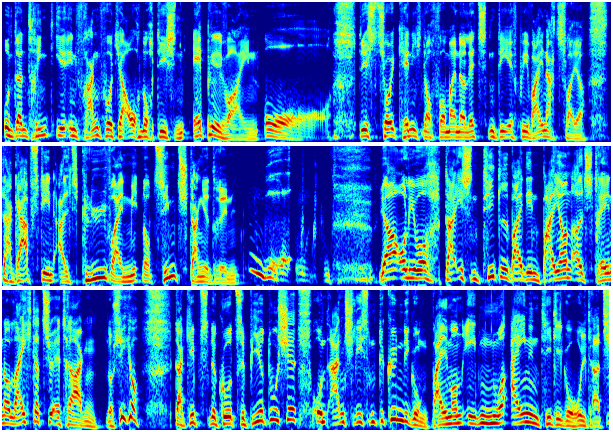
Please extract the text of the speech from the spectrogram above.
Und dann trinkt ihr in Frankfurt ja auch noch diesen Äppelwein. Oh, das Zeug kenne ich noch von meiner letzten DFB-Weihnachtsfeier. Da gab's den als Glühwein mit einer Zimtstange drin. Ja, Oliver, da ist ein Titel bei den Bayern als Trainer leichter zu ertragen. Na sicher, da gibt's eine kurze Bierdusche und anschließend die Kündigung, weil man eben nur einen Titel geholt hat.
